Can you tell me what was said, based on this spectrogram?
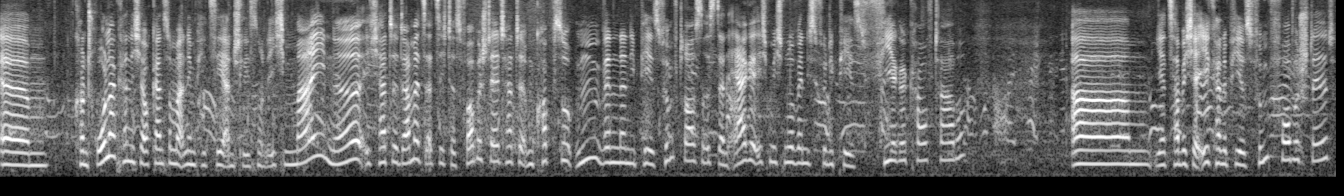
Ähm, Controller kann ich auch ganz normal an den PC anschließen. Und ich meine, ich hatte damals, als ich das vorbestellt hatte, im Kopf so, hm, wenn dann die PS5 draußen ist, dann ärgere ich mich nur, wenn ich es für die PS4 gekauft habe. Ähm, jetzt habe ich ja eh keine PS5 vorbestellt.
